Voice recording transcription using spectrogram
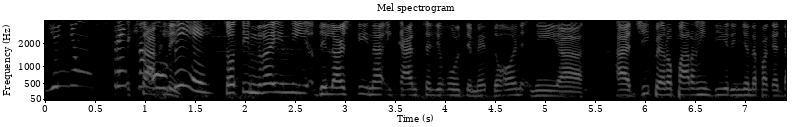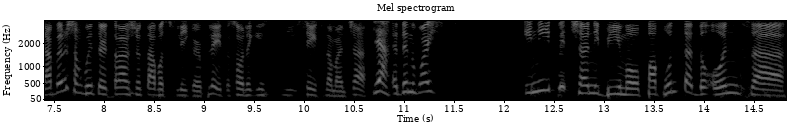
yun yung strength Exactly. ng OB eh. So tinry ni Dilarski na i-cancel yung ultimate doon ni ah, Haji pero parang hindi rin yun napaganda. Meron siyang Winter Trance yun, tapos Flicker Plate. So naging safe naman siya. Yeah. And then Wise, inipit siya ni Bimo papunta doon sa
